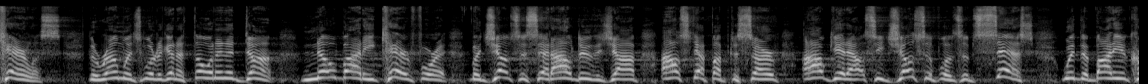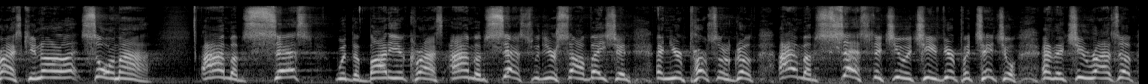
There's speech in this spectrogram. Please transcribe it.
careless. The Romans were going to throw it in a dump. Nobody cared for it. But Joseph said, I'll do the job. I'll step up to serve. I'll get out. See, Joseph was obsessed with the body of Christ. You know what? So am I. I'm obsessed with the body of Christ. I'm obsessed with your salvation and your personal growth. I'm obsessed that you achieve your potential and that you rise up.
